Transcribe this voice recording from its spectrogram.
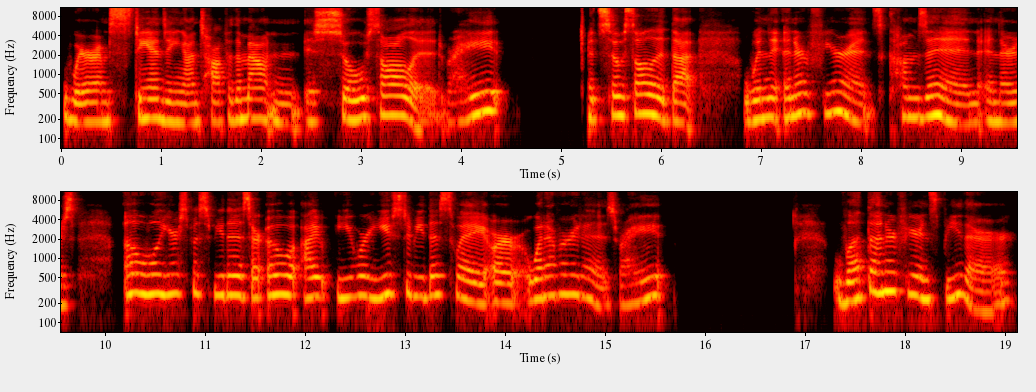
where I'm standing on top of the mountain is so solid, right? It's so solid that when the interference comes in and there's oh well you're supposed to be this or oh i you were used to be this way or whatever it is right? Let the interference be there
